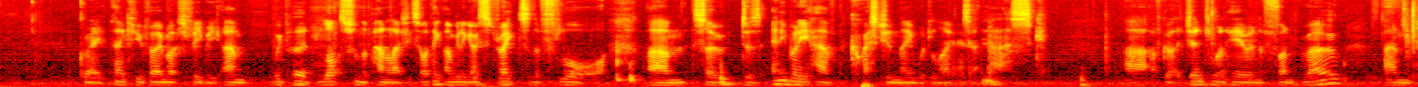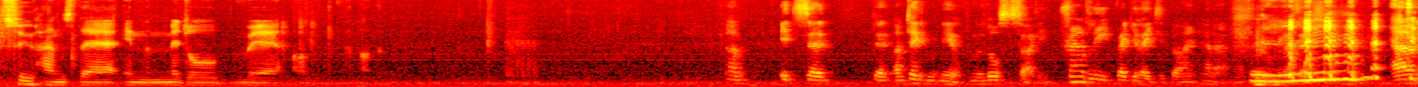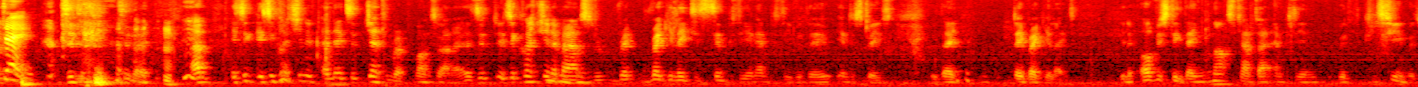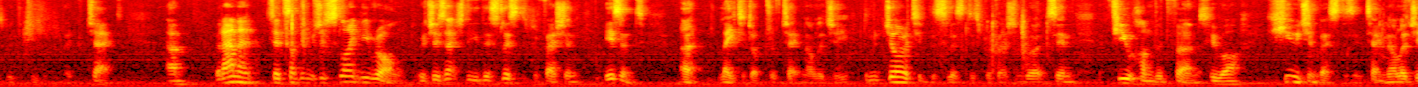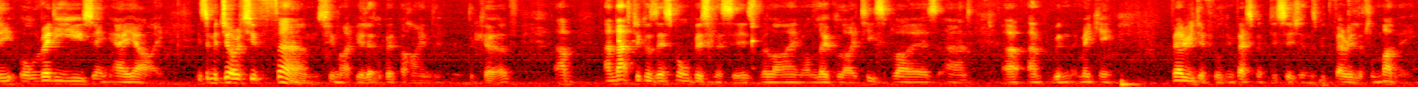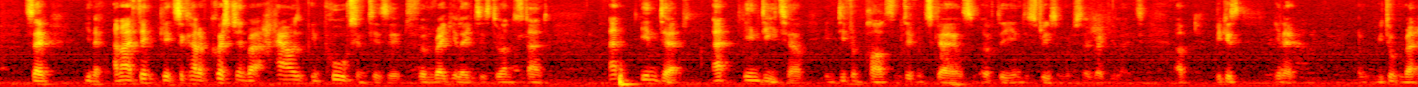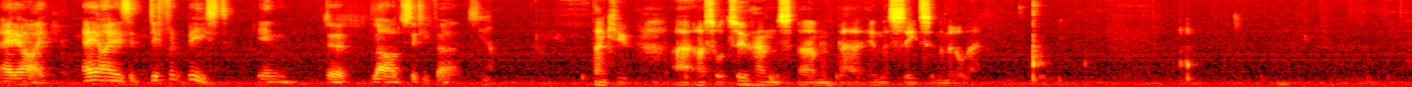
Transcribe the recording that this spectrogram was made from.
Great, thank you very much, Phoebe. Um, we've heard lots from the panel actually, so I think I'm going to go straight to the floor. Um, so, does anybody have a question they would like to ask? Uh, I've got a gentleman here in the front row, and two hands there in the middle rear. On, on Um, it's uh, uh, I'm David McNeil from the Law Society, proudly regulated by Anna. Um, Today. today, today. Um, it's, a, it's a question, of, and it's a gentle reprimand to Anna. It's a, it's a question about sort of re- regulators' sympathy and empathy with the industries that they they regulate. You know, obviously they must have that empathy in, with consumers, with the people that they protect. Um, but Anna said something which is slightly wrong, which is actually the solicitor's profession isn't a late adopter of technology. The majority of the solicitor's profession works in a few hundred firms who are huge investors in technology, already using AI. It's a majority of firms who might be a little bit behind the, the curve. Um, and that's because they're small businesses relying on local IT suppliers and, uh, and making very difficult investment decisions with very little money. So, you know, and I think it's a kind of question about how important is it for regulators to understand and in depth, and in detail, in different parts and different scales of the industries in which they regulate. Um, because, you know, we're talking about AI. AI is a different beast in the large city firms. Yeah. Thank you. Uh, and I saw two hands um, uh, in the seats in the middle there.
